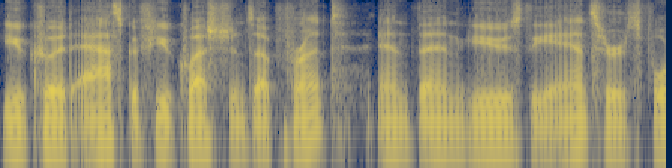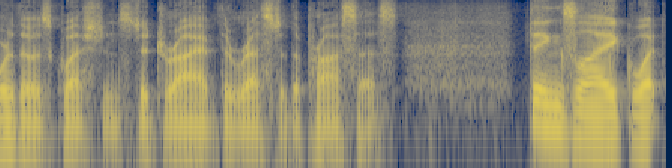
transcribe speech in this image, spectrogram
you could ask a few questions up front and then use the answers for those questions to drive the rest of the process. Things like what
